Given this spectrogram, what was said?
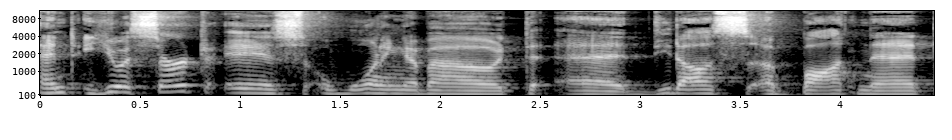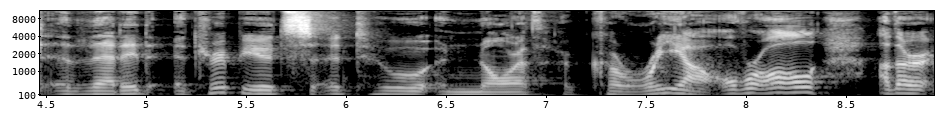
And USCERT is warning about a DDoS botnet that it attributes to North Korea. Overall, other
